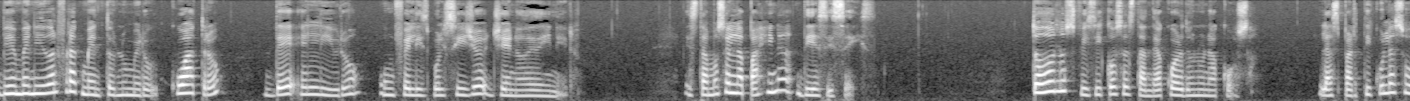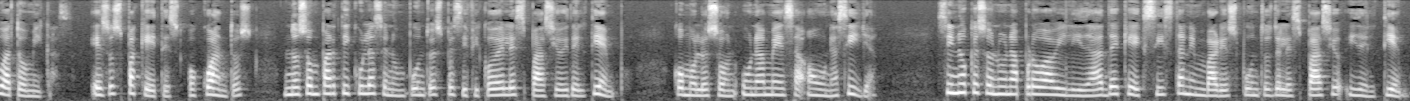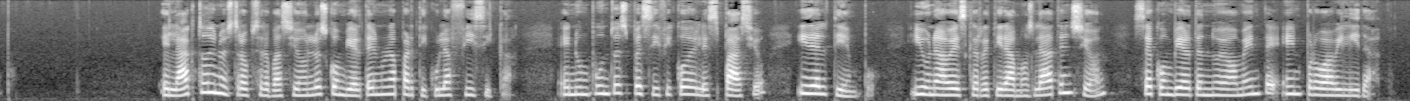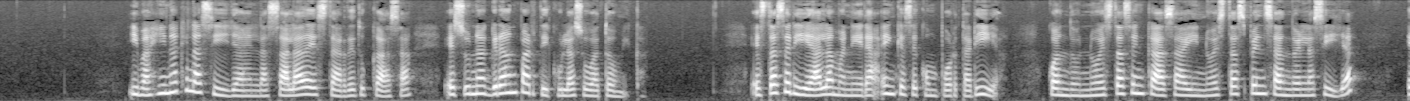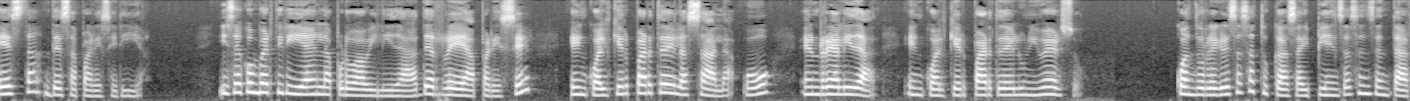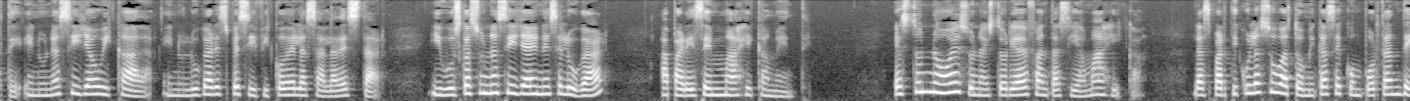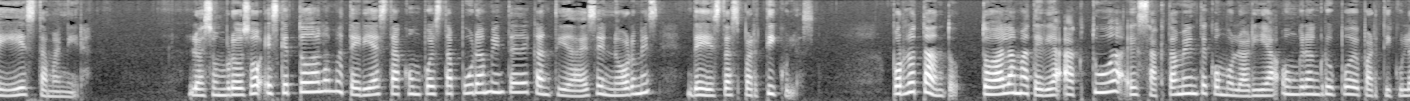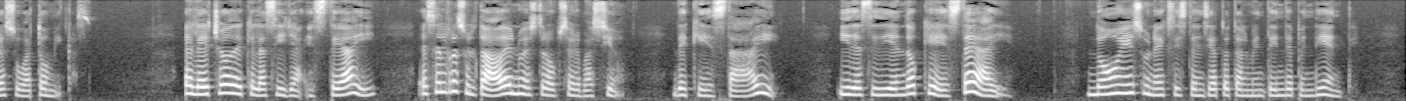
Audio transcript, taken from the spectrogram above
Bienvenido al fragmento número 4 del libro Un feliz bolsillo lleno de dinero. Estamos en la página 16. Todos los físicos están de acuerdo en una cosa. Las partículas subatómicas, esos paquetes o cuantos, no son partículas en un punto específico del espacio y del tiempo, como lo son una mesa o una silla, sino que son una probabilidad de que existan en varios puntos del espacio y del tiempo. El acto de nuestra observación los convierte en una partícula física, en un punto específico del espacio y del tiempo, y una vez que retiramos la atención, se convierten nuevamente en probabilidad. Imagina que la silla en la sala de estar de tu casa es una gran partícula subatómica. Esta sería la manera en que se comportaría. Cuando no estás en casa y no estás pensando en la silla, ésta desaparecería y se convertiría en la probabilidad de reaparecer en cualquier parte de la sala o, en realidad, en cualquier parte del universo. Cuando regresas a tu casa y piensas en sentarte en una silla ubicada en un lugar específico de la sala de estar y buscas una silla en ese lugar, aparece mágicamente. Esto no es una historia de fantasía mágica. Las partículas subatómicas se comportan de esta manera. Lo asombroso es que toda la materia está compuesta puramente de cantidades enormes de estas partículas. Por lo tanto, toda la materia actúa exactamente como lo haría un gran grupo de partículas subatómicas. El hecho de que la silla esté ahí es el resultado de nuestra observación, de que está ahí, y decidiendo que esté ahí. No es una existencia totalmente independiente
